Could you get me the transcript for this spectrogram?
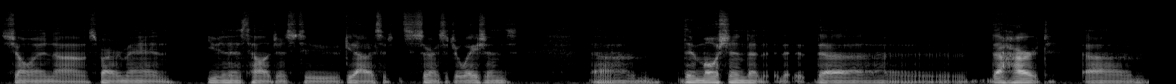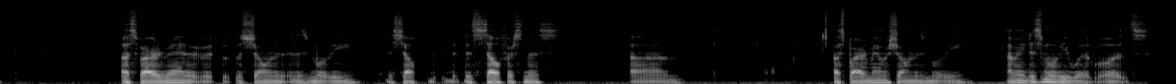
showing uh, Spider-Man using his intelligence to get out of certain situations. Um, the emotion, the the the, the heart um, of Spider-Man was shown in this movie. the self the selfishness um, of Spider-Man was shown in this movie. I mean, this movie was, was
